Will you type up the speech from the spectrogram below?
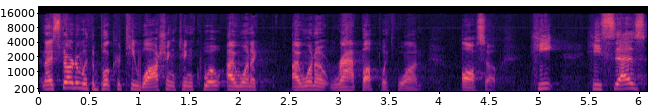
And I started with a Booker T. Washington quote. I want to I want to wrap up with one. also. He, he says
